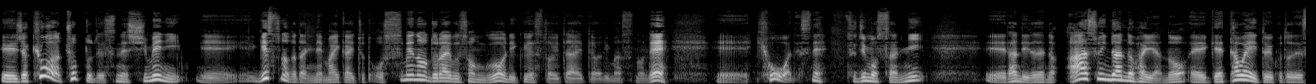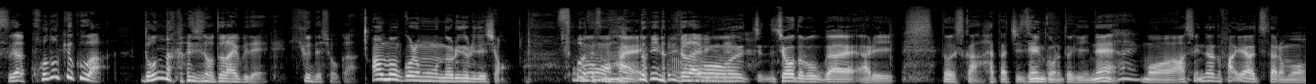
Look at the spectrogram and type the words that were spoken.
えーじゃあ今日はちょっとですね、締めに、えーゲストの方にね、毎回ちょっとおすすめのドライブソングをリクエストいただいておりますので、えー今日はですね、辻本さんに、えー選んでいただいたのは、アースウィンドファイヤーの、えー、ゲッタウェイということですが、この曲は、どんな感じのドライブで聴くんでしょうか？あ、もうこれもうノリノリでしょ。そうですね。もはい。ノリノリドライビングで。ちょちょうど僕が、やはり、どうですか、二十歳前後の時にね、はいもう、アスインダードファイヤーって言ったらもう、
